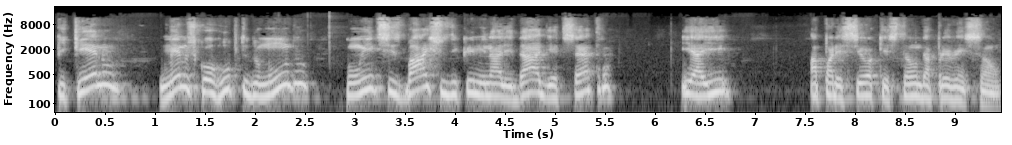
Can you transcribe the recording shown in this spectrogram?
pequeno, menos corrupto do mundo, com índices baixos de criminalidade, etc. E aí apareceu a questão da prevenção.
